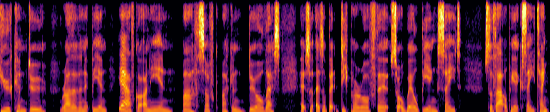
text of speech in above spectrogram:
you can do rather than it being, yeah, I've got an E in maths, I've, I can do all this. It's, it's a bit deeper of the sort of well-being side. So that'll be exciting.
